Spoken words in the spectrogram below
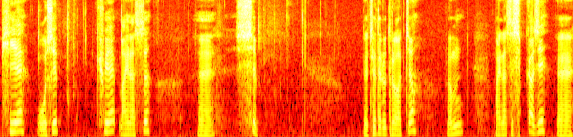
p에 50 q에 마이너스 예, 10 네, 제대로 들어갔죠? 그럼 마이너스 10까지 네, 예,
